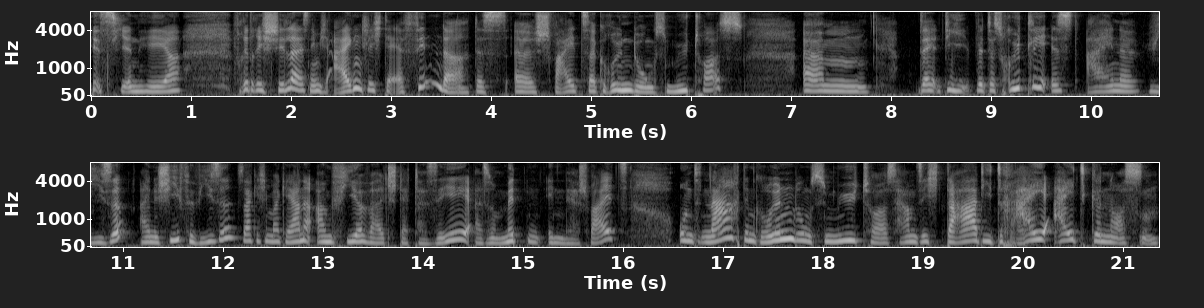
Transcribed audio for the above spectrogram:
bisschen her. Friedrich Schiller ist nämlich eigentlich der Erfinder des äh, Schweizer Gründungsmythos. Ähm, die, das Rütli ist eine Wiese, eine schiefe Wiese, sage ich immer gerne, am Vierwaldstätter See, also mitten in der Schweiz. Und nach dem Gründungsmythos haben sich da die drei Eidgenossen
